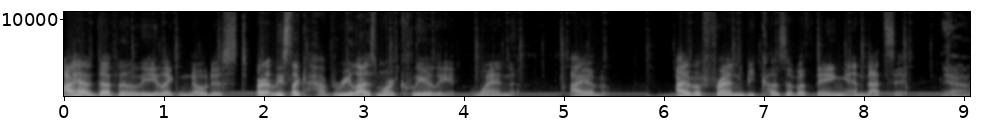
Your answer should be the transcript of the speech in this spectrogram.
I have definitely like noticed, or at least like have realized more clearly when I have, I have a friend because of a thing, and that's it. Yeah.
